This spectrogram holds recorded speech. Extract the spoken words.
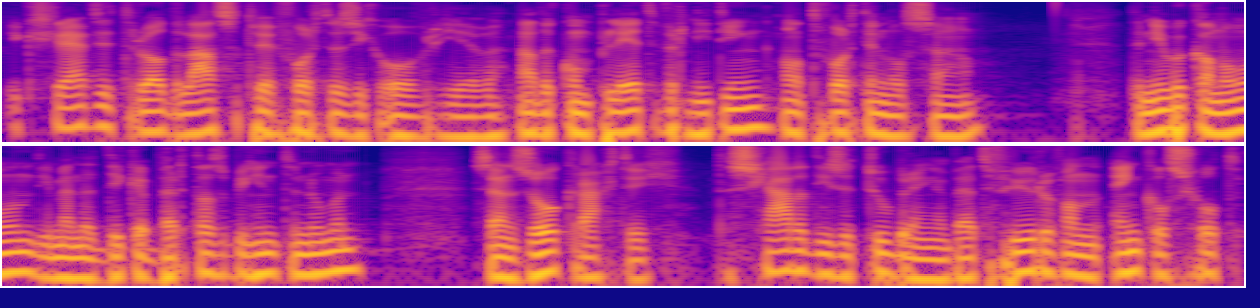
Ik schrijf dit terwijl de laatste twee forten zich overgeven, na de complete vernietiging van het fort in Lausanne. De nieuwe kanonnen, die men de dikke Berthas begint te noemen, zijn zo krachtig. De schade die ze toebrengen bij het vuren van een enkel schot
